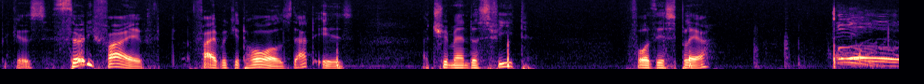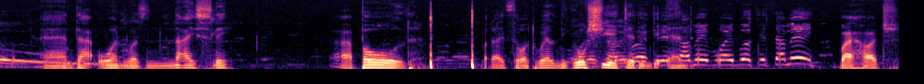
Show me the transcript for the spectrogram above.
because 35 five wicket hauls, that is a tremendous feat for this player. And that one was nicely uh, bowled, but I thought well negotiated in the end by Hodge.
